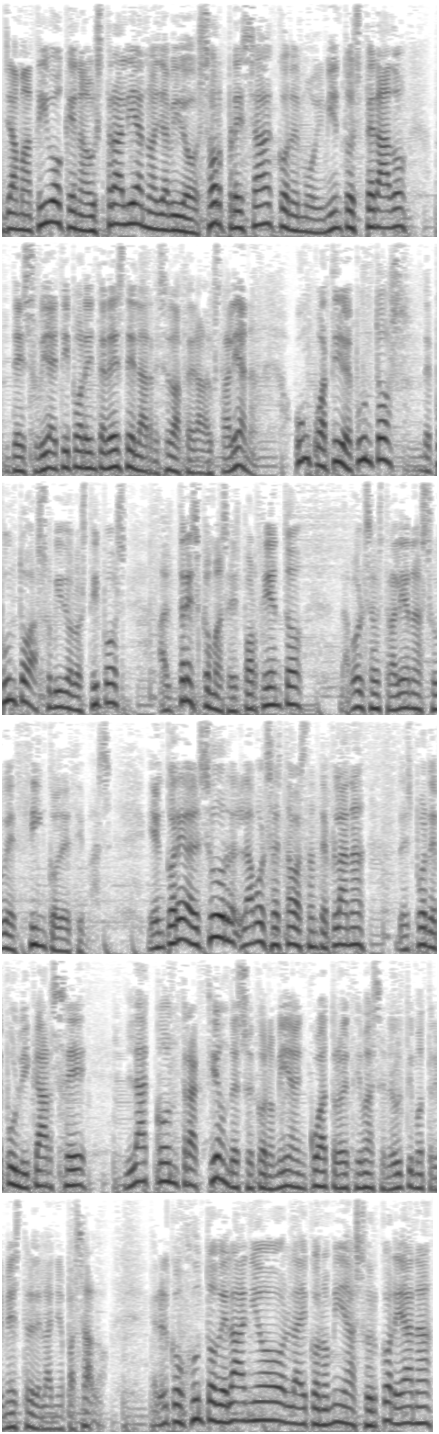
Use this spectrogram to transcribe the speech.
Llamativo que en Australia no haya habido sorpresa con el movimiento esperado de subida de tipo de interés de la Reserva Federal Australiana. Un cuartillo de puntos, de punto ha subido los tipos al 3,6%. La bolsa australiana sube cinco décimas. Y en Corea del Sur la bolsa está bastante plana después de publicarse la contracción de su economía en cuatro décimas en el último trimestre del año pasado. En el conjunto del año, la economía surcoreana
